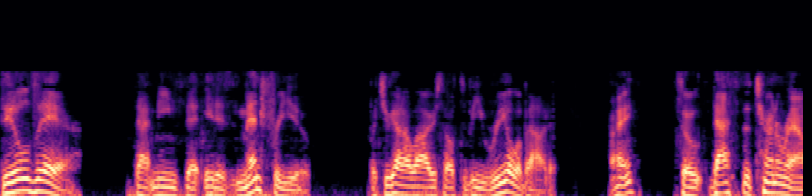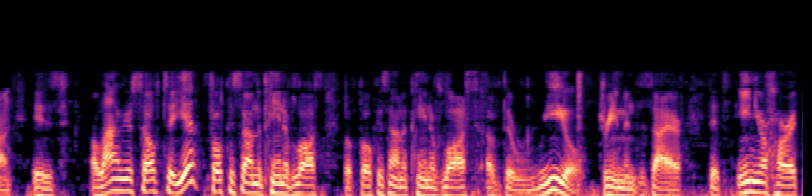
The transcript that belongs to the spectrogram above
still there, that means that it is meant for you. But you got to allow yourself to be real about it, right? So that's the turnaround is allow yourself to, yeah, focus on the pain of loss, but focus on the pain of loss of the real dream and desire that's in your heart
